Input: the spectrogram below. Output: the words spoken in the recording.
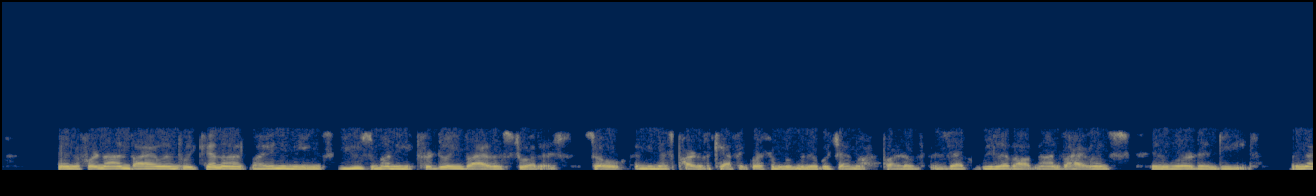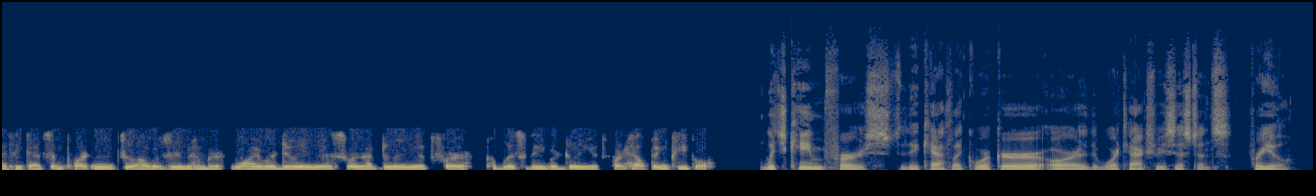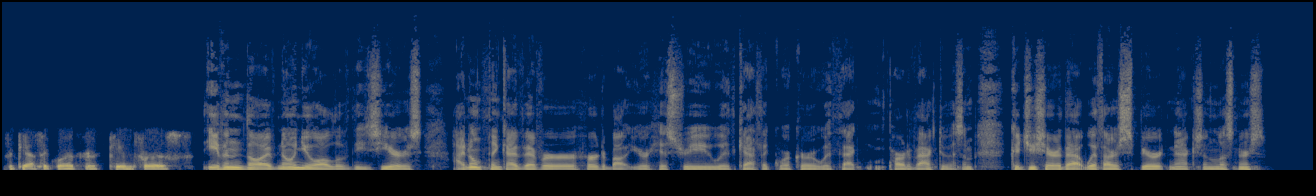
And if we're nonviolent, we cannot by any means use money for doing violence to others. So, I mean, that's part of the Catholic worker movement, of which I'm a part of, is that we live out nonviolence in word and deed. And I think that's important to always remember why we're doing this. We're not doing it for publicity, we're doing it for helping people. Which came first, the Catholic worker or the war tax resistance for you? The Catholic worker came first even though I've known you all of these years, I don't think I've ever heard about your history with Catholic Worker, with that part of activism. Could you share that with our Spirit in Action listeners?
